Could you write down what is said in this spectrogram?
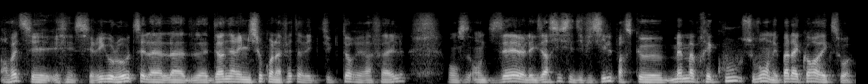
en fait, c'est rigolo. Tu sais, la, la, la dernière émission qu'on a faite avec Victor et Raphaël, on, on disait euh, l'exercice est difficile parce que même après coup, souvent on n'est pas d'accord avec soi.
